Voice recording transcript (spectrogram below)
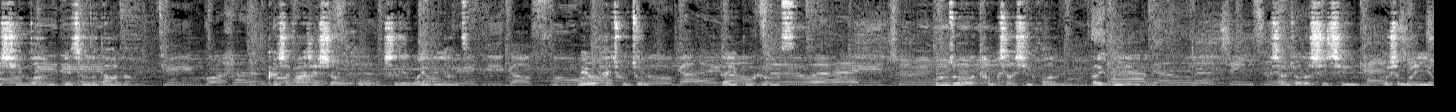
如你所希望变成了大人，可是发现生活是另外一个样子，没有太出众，但也不会饿死。工作谈不上喜欢，但也不厌恶。想做的事情不是没有，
